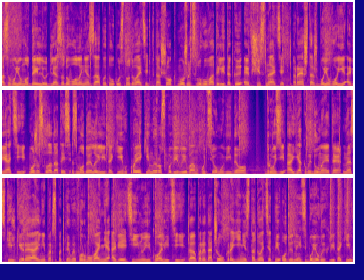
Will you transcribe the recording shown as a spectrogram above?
Базовою моделлю для задоволення запиту у 120 пташок можуть слугувати літаки F-16. Решта ж бойової авіації може складатись з моделей літаків, про які ми розповіли вам у цьому відео. Друзі, а як ви думаєте, наскільки реальні перспективи формування авіаційної коаліції та передача Україні 120 одиниць бойових літаків?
